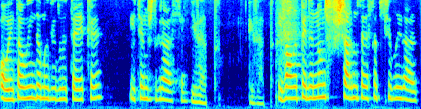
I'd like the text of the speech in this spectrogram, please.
Ou então ainda uma biblioteca e temos de graça. Exato, exato. E vale a pena não nos fecharmos a essa possibilidade.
